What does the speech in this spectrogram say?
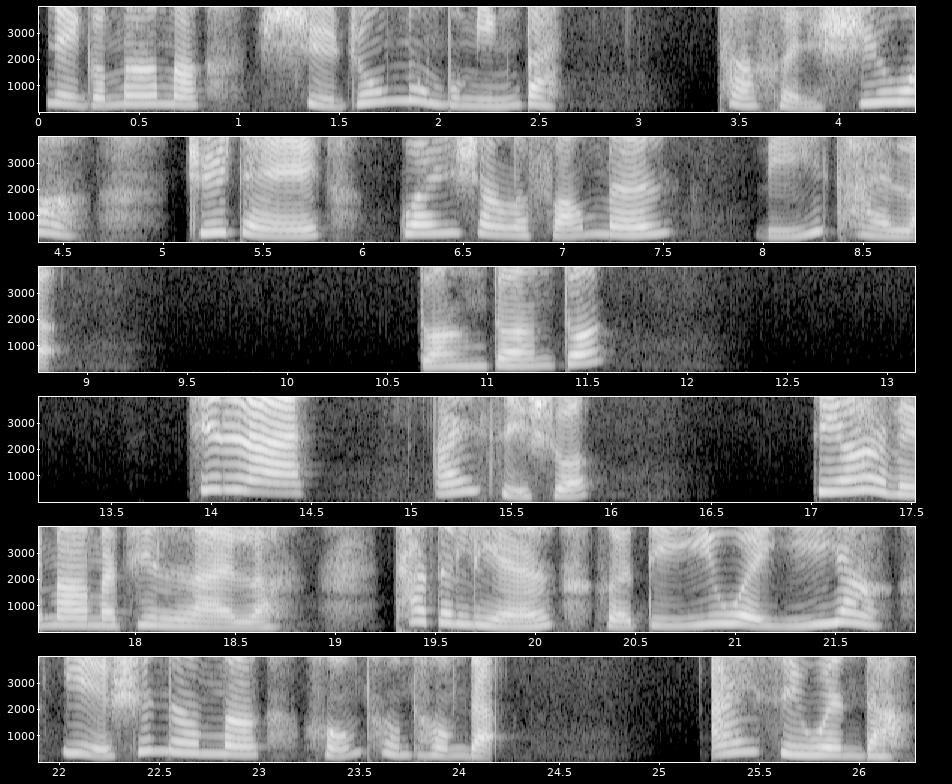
那个妈妈始终弄不明白。她很失望，只得关上了房门，离开了。咚咚咚，进来！艾希说：“第二位妈妈进来了，她的脸和第一位一样，也是那么红彤彤的。”艾希问道：“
